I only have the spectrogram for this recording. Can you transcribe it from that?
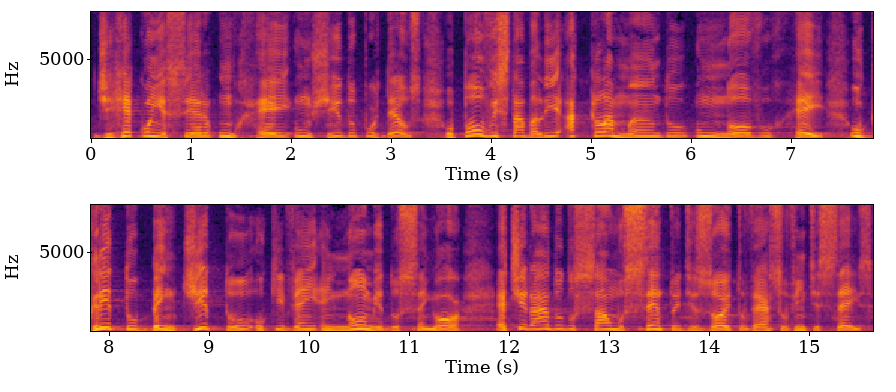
de reconhecer um rei ungido por Deus. O povo estava ali aclamando um novo rei. O grito bendito, o que vem em nome do Senhor, é tirado do Salmo 118, verso 26.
